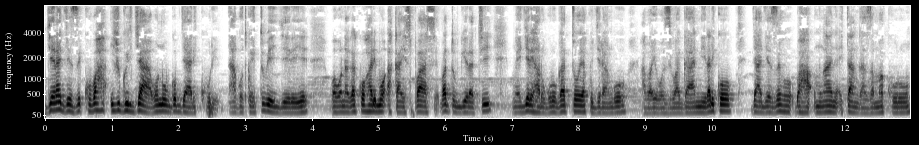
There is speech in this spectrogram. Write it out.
gerageze kubaha ijwi ryabo nubwo byari kure. Ntabwo twari tubegereye. Wabonaga ko harimo aka esipase batubwira ati mwegere haruguru gatoya kugira ngo abayobozi baganire. Ariko byagezeho baha umwanya itangazamakuru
